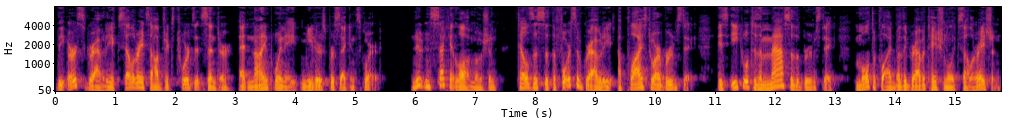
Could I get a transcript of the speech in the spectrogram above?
the Earth's gravity accelerates objects towards its center at 9.8 meters per second squared. Newton's second law of motion tells us that the force of gravity applies to our broomstick is equal to the mass of the broomstick multiplied by the gravitational acceleration.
